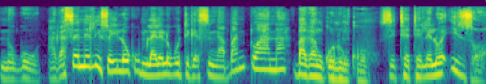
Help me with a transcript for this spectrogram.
nokubi. Akaseneliswe yilokhu kumlalela ukuthi ke singabantwana bakaNkulunkulu sithethelelwe izono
